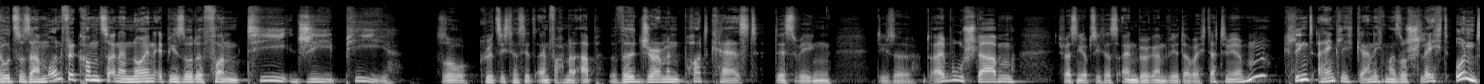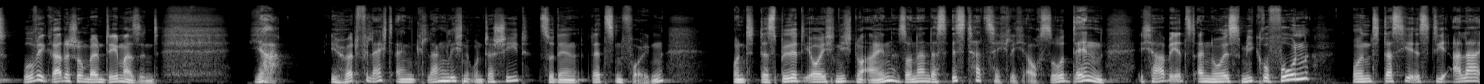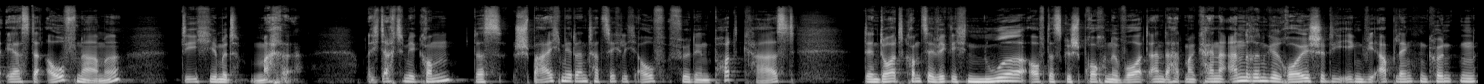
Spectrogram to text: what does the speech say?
Hallo zusammen und willkommen zu einer neuen Episode von TGP. So kürze ich das jetzt einfach mal ab. The German Podcast. Deswegen diese drei Buchstaben. Ich weiß nicht, ob sich das einbürgern wird, aber ich dachte mir, hm, klingt eigentlich gar nicht mal so schlecht. Und, wo wir gerade schon beim Thema sind. Ja, ihr hört vielleicht einen klanglichen Unterschied zu den letzten Folgen. Und das bildet ihr euch nicht nur ein, sondern das ist tatsächlich auch so, denn ich habe jetzt ein neues Mikrofon und das hier ist die allererste Aufnahme, die ich hiermit mache. Und ich dachte mir, komm, das spare ich mir dann tatsächlich auf für den Podcast, denn dort kommt es ja wirklich nur auf das gesprochene Wort an, da hat man keine anderen Geräusche, die irgendwie ablenken könnten.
